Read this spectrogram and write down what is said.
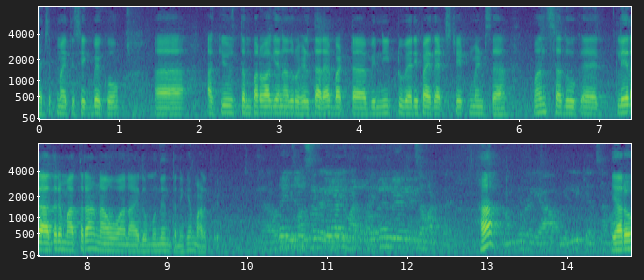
ಖಚಿತ ಮಾಹಿತಿ ಸಿಗಬೇಕು. ಅಕ್ಯೂಸ್ ತಮ್ಮ ಪರವಾಗಿ ಏನಾದರೂ ಹೇಳ್ತಾರೆ but we need to verify that statements once ಅದು ಕ್ಲಿಯರ್ ಆದರೆ ಮಾತ್ರ ನಾವು ನಾ ಇದು ಮುಂದಿನ ತನಿಖೆ ಮಾಡ್ತೀವಿ. ಹಾಂ? ಯಾರು?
